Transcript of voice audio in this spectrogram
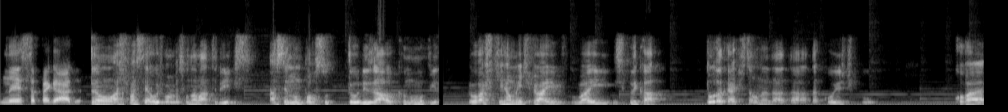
nessa pegada. Então, acho que vai ser a última versão da Matrix. Assim, não posso teorizar algo que eu não vi. Eu acho que realmente vai, vai explicar toda a questão né, da, da, da coisa, tipo, qual é,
